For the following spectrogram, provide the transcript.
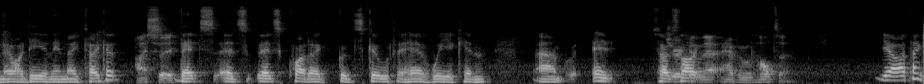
the idea and then they take it I see. that's it's that's quite a good skill to have where you can um, and so Do you it's reckon like that happened with Halter? yeah I think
